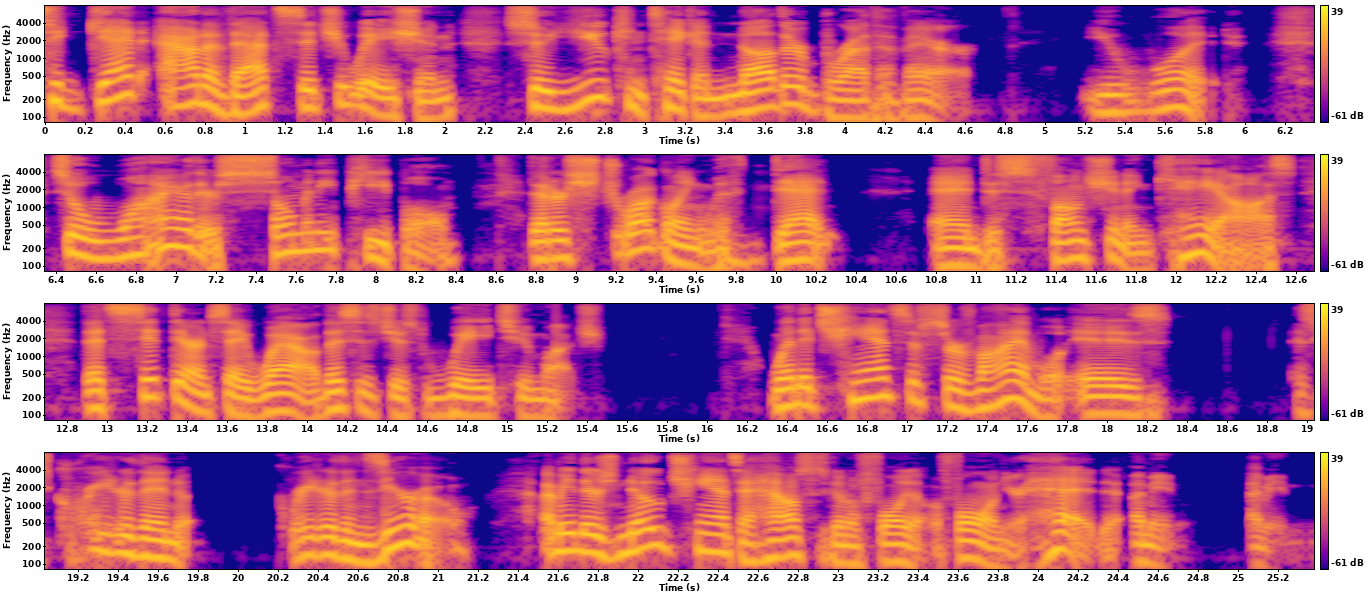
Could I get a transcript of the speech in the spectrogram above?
to get out of that situation so you can take another breath of air? You would. So, why are there so many people that are struggling with debt and dysfunction and chaos that sit there and say, wow, this is just way too much. When the chance of survival is is greater than greater than zero. I mean, there's no chance a house is going to fall fall on your head. I mean, I mean,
